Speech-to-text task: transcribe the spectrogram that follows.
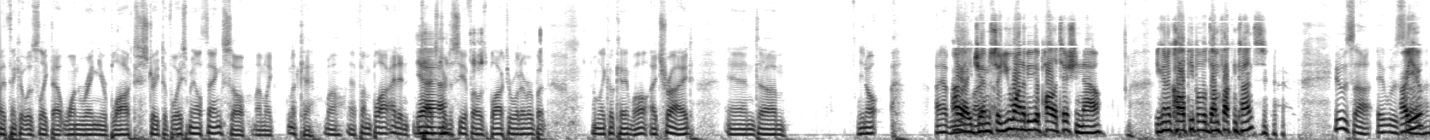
I think it was like that one ring you're blocked straight to voicemail thing. So I'm like, okay, well, if I'm blocked, I didn't Yeah. text her to see if I was blocked or whatever, but I'm like, okay, well, I tried, and um, you know, I have. No, All right, I- Jim. So you want to be a politician now? You're gonna call people dumb fucking cunts? it was. Uh, it was. Are you? uh, it-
